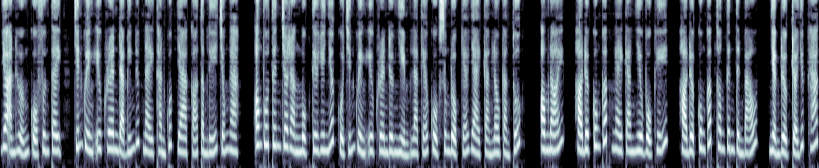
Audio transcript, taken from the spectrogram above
do ảnh hưởng của phương Tây, chính quyền Ukraine đã biến nước này thành quốc gia có tâm lý chống Nga. Ông Putin cho rằng mục tiêu duy nhất của chính quyền Ukraine đương nhiệm là kéo cuộc xung đột kéo dài càng lâu càng tốt. Ông nói, họ được cung cấp ngày càng nhiều vũ khí, họ được cung cấp thông tin tình báo, nhận được trợ giúp khác,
